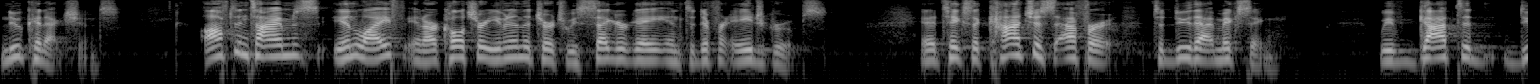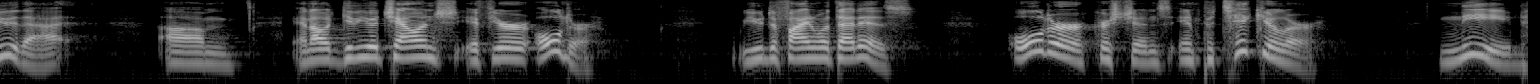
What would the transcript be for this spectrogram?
new connections? Oftentimes in life, in our culture, even in the church, we segregate into different age groups. And it takes a conscious effort to do that mixing. We've got to do that. Um, and I'll give you a challenge if you're older. You define what that is. Older Christians, in particular, need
